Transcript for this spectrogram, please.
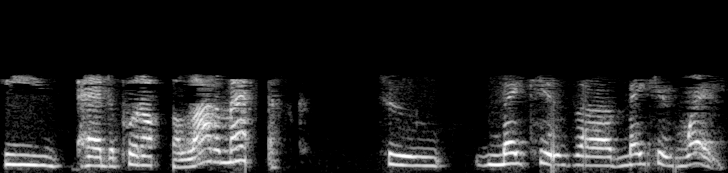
He had to put on a lot of masks to make his uh make his way.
